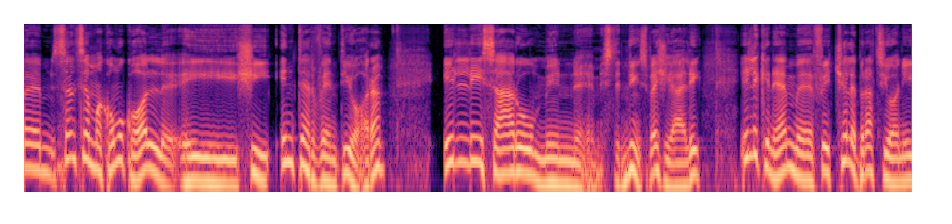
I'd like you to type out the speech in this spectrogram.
ehm, se nsemmakom ukoll xi interventi oħra illi saru minn mistednin speċjali illi kien hemm fiċ-ċelebrazzjoni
